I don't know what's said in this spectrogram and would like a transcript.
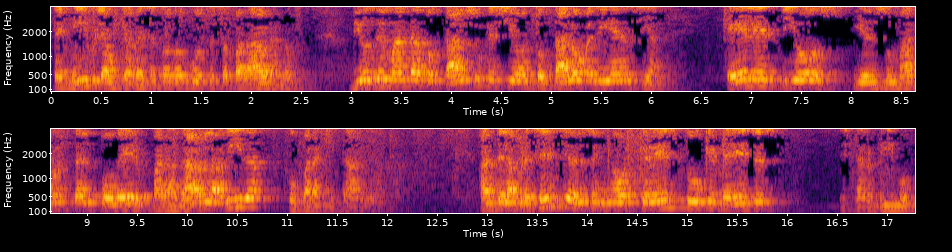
temible, aunque a veces no nos guste esa palabra, ¿no? Dios demanda total sujeción, total obediencia. Él es Dios y en su mano está el poder para dar la vida o para quitarla. Ante la presencia del Señor, ¿crees tú que mereces estar vivo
